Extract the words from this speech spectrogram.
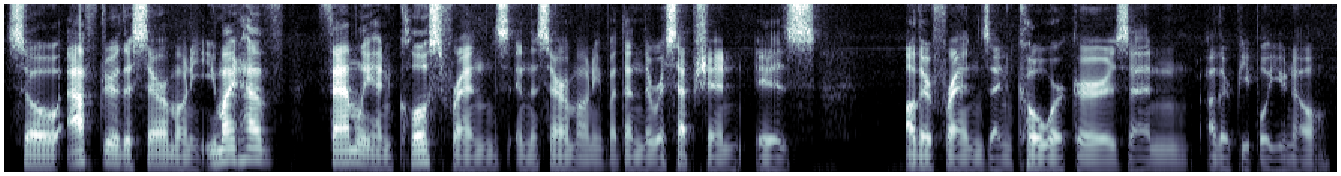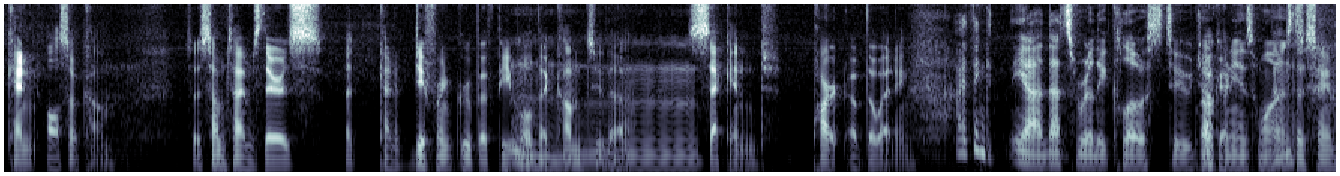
So after the ceremony, you might have family and close friends in the ceremony, but then the reception is other friends and coworkers and other people you know can also come. So sometimes there's a kind of different group of people that come to the second part of the wedding. I think yeah that's really close to Japanese okay, ones That's the same.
